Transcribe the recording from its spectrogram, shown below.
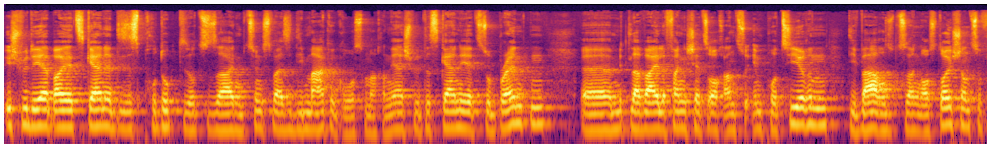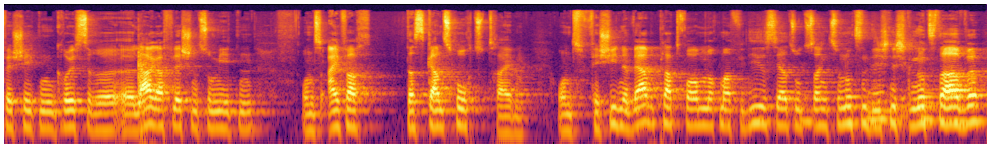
Ich würde aber jetzt gerne dieses Produkt sozusagen, beziehungsweise die Marke groß machen. Ja, ich würde das gerne jetzt so branden. Äh, mittlerweile fange ich jetzt auch an zu importieren, die Ware sozusagen aus Deutschland zu verschicken, größere äh, Lagerflächen zu mieten und einfach das ganz hoch zu treiben und verschiedene Werbeplattformen nochmal für dieses Jahr sozusagen zu nutzen, die ich nicht genutzt habe,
